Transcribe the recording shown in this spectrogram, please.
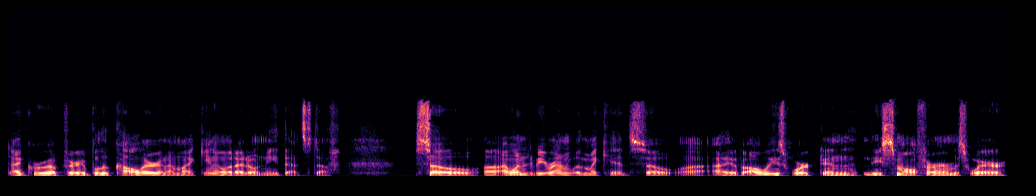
I grew up very blue collar and I'm like, you know what? I don't need that stuff. So uh, I wanted to be around with my kids. So uh, I've always worked in these small firms where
